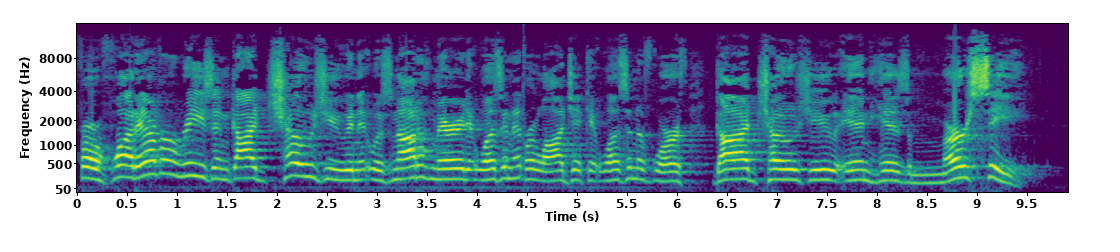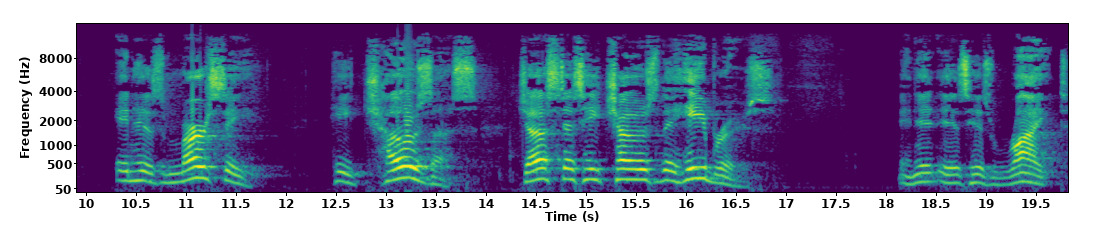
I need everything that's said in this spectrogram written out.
for whatever reason, God chose you, and it was not of merit, it wasn't for logic, it wasn't of worth. God chose you in His mercy. In His mercy, He chose us, just as He chose the Hebrews. And it is His right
